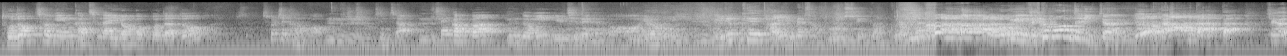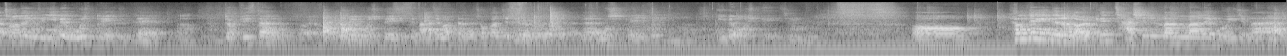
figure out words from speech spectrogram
도덕적인 가치나 이런 것보다도 솔직한 거 음. 진짜 음. 생각과 행동이 일치되는 거 이런 부분이 이렇게 다 일맥상통할 수 있나? 그럼 여기 이제 표본들이 있잖아요. 딱. 제가 저는 이제 250페이지인데 그러니까 비슷한 거예요. 250페이지 이제 마지막 단을 첫 번째 표현을 보면은 50페이지? 250페이지. 어, 현대인들은 얼핏 자신만만해 보이지만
